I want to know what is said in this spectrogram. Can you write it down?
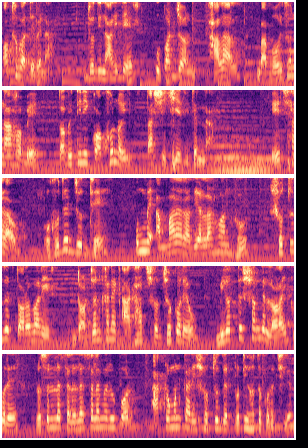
অথবা দেবে না। যদি নারীদের উপার্জন হালাল বা বৈধ না হবে, তবে তিনি কখনোই তা শিখিয়ে দিতেন না। এছাড়াও ওহুদের যুদ্ধে উম্মে আম্মারা রাদিয়াল্লাহ আনহু শত্রুদের তরবারির ডর্জনখানেক আঘাত সহ্য করেও বীরত্বের সঙ্গে লড়াই করে রসুল্লাহ সাল্লাহ সাল্লামের উপর আক্রমণকারী শত্রুদের প্রতিহত করেছিলেন।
